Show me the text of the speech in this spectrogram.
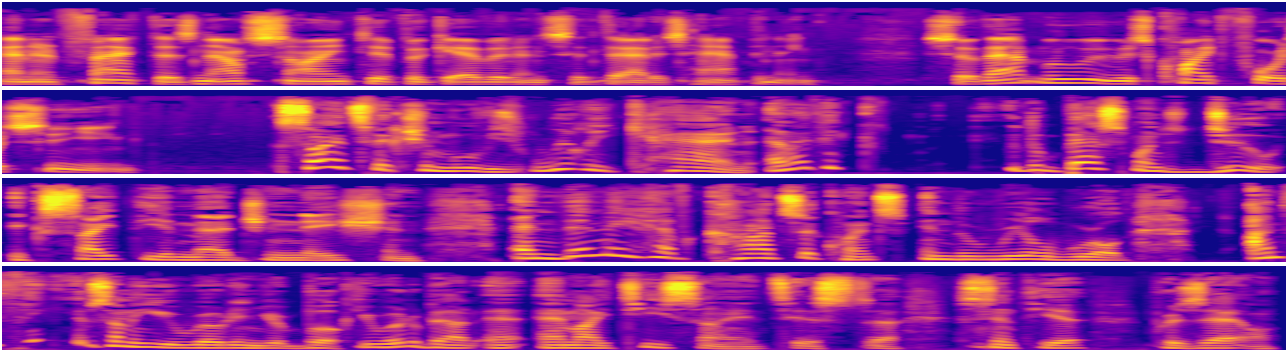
And in fact, there's now scientific evidence that that is happening. So that movie was quite foreseeing. Science fiction movies really can, and I think the best ones do excite the imagination, and then they have consequence in the real world. I'm thinking of something you wrote in your book. You wrote about MIT scientist uh, Cynthia Breazeal,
